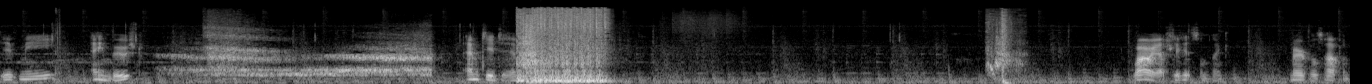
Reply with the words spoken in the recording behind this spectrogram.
Give me aim boost. Empty into him. Wow, he actually hit something. Miracles happen.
